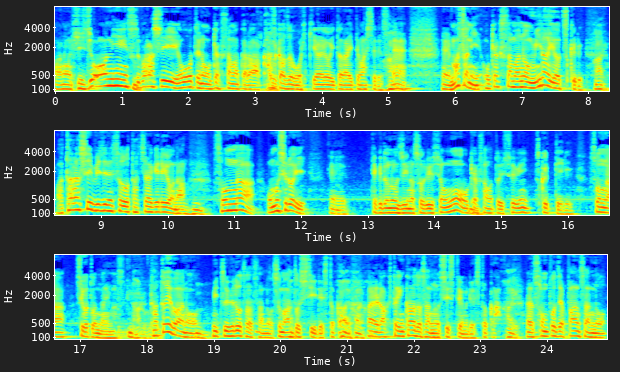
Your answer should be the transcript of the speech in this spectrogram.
あの非常に素晴らしい大手のお客様から数々お引き合いをいただいてましてですね、はい、えー、まさにお客様の未来を作る、はい、新しいビジネスを立ち上げるような、うんうん、そんな面白い、えー、テクノロジーのソリューションをお客様と一緒に作っている、そんな仕事になります。例えばあの、うん、三井不動産さんのスマートシティですとか、はい。はい。はい、楽天カードさんのシステムですとか、はい、損保ジャパンさんの、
